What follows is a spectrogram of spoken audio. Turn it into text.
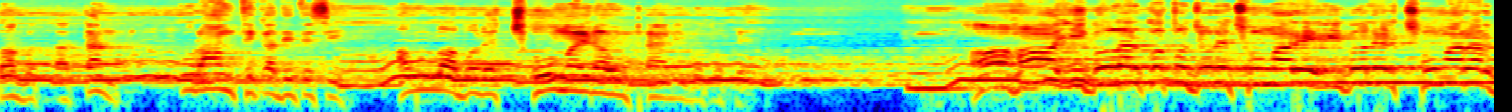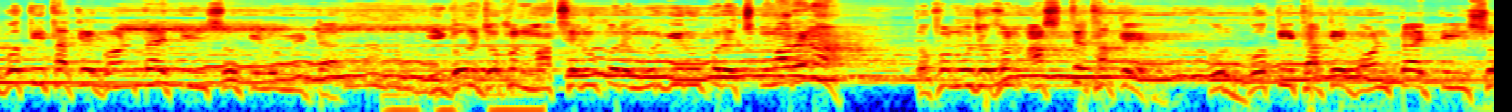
বাগতান কোরআন থেকে দিতেছি। আল্লাহ বলে, ছো মাইরা উঠায় নিব তোকে। হ্যাঁ ইগলের কত জোরে ছো মারে। ইগলের ছো মারার গতি থাকে ঘন্টায় তিনশো কিলোমিটার। ইগল যখন মাছের উপরে, মুরগির উপরে ছো মারে না, তখন ও যখন আসতে থাকে ওর গতি থাকে ঘন্টায় তিনশো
